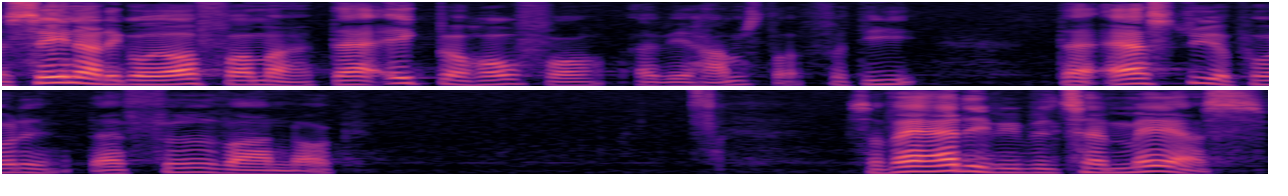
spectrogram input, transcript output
Men senere er det gået op for mig, der er ikke behov for, at vi hamstrer, fordi der er styr på det, der er fødevare nok. Så hvad er det, vi vil tage med os?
